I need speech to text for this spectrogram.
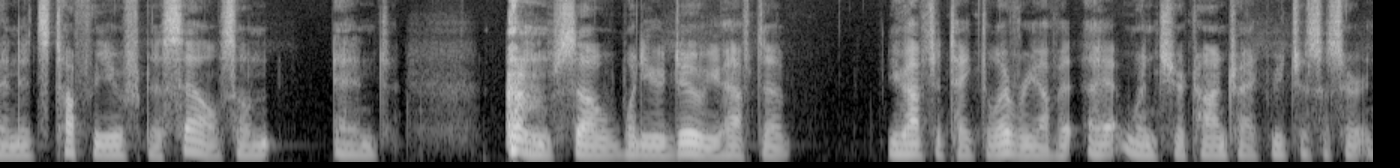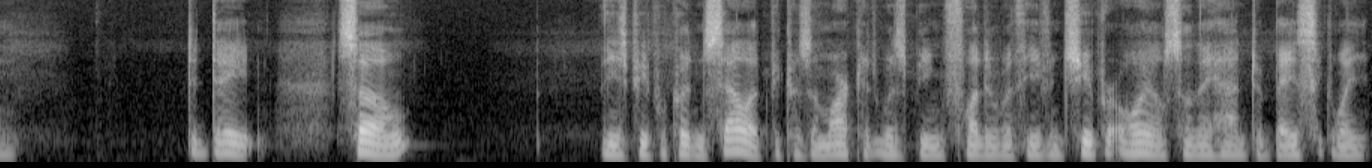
then it's tough for you to sell. So and so what do you do? You have to you have to take delivery of it uh, once your contract reaches a certain date. So these people couldn't sell it because the market was being flooded with even cheaper oil. So they had to basically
